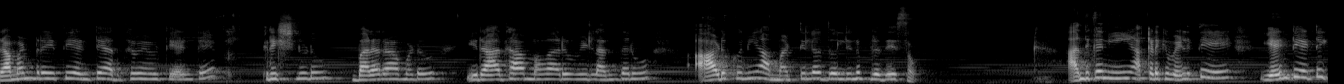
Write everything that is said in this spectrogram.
రమణ్ రేతి అంటే అర్థం ఏమిటి అంటే కృష్ణుడు బలరాముడు ఈ రాధా అమ్మవారు వీళ్ళందరూ ఆడుకుని ఆ మట్టిలో దొల్లిన ప్రదేశం. అందుకని అక్కడికి వెళితే ఏంటి అంటే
